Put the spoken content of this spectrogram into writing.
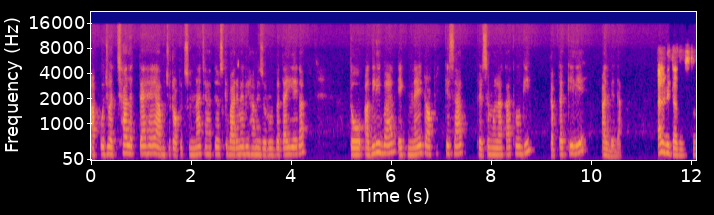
आपको जो अच्छा लगता है, आप जो टॉपिक सुनना चाहते हैं, उसके बारे में भी हमें ज़रूर बताइएगा। तो अगली बार एक नए टॉपिक के साथ फिर से मुलाकात होगी। तब तक के लिए अलविदा। अलविदा दोस्तों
